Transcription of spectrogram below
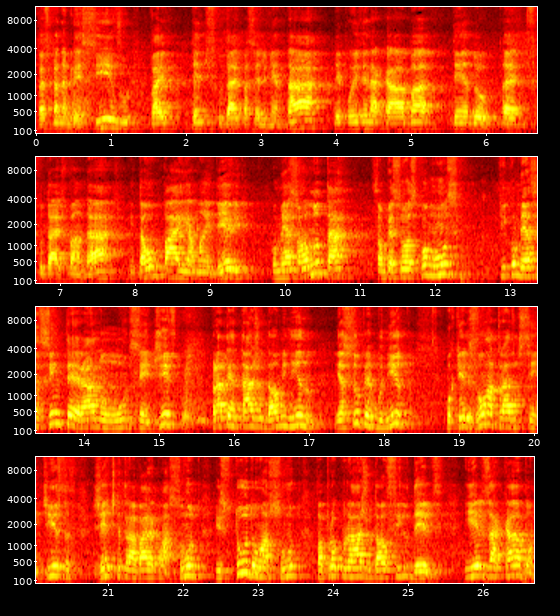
vai ficando agressivo, vai tendo dificuldade para se alimentar, depois ele acaba tendo é, dificuldade para andar. Então o pai e a mãe dele começam a lutar. São pessoas comuns que começam a se inteirar no mundo científico para tentar ajudar o menino. E é super bonito porque eles vão atrás de cientistas, gente que trabalha com assunto, estudam o assunto para procurar ajudar o filho deles. E eles acabam,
